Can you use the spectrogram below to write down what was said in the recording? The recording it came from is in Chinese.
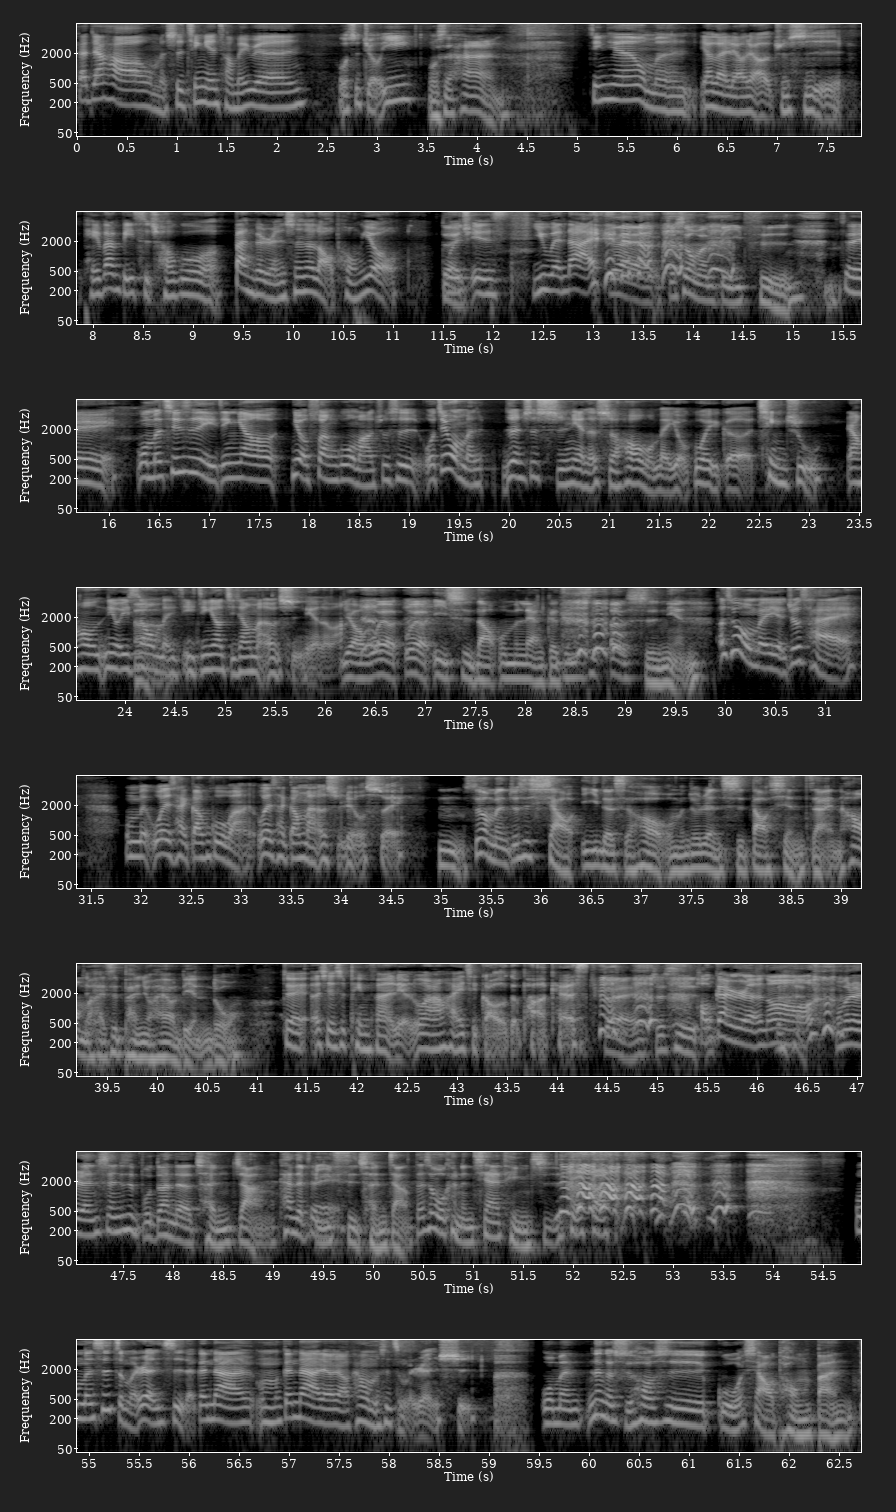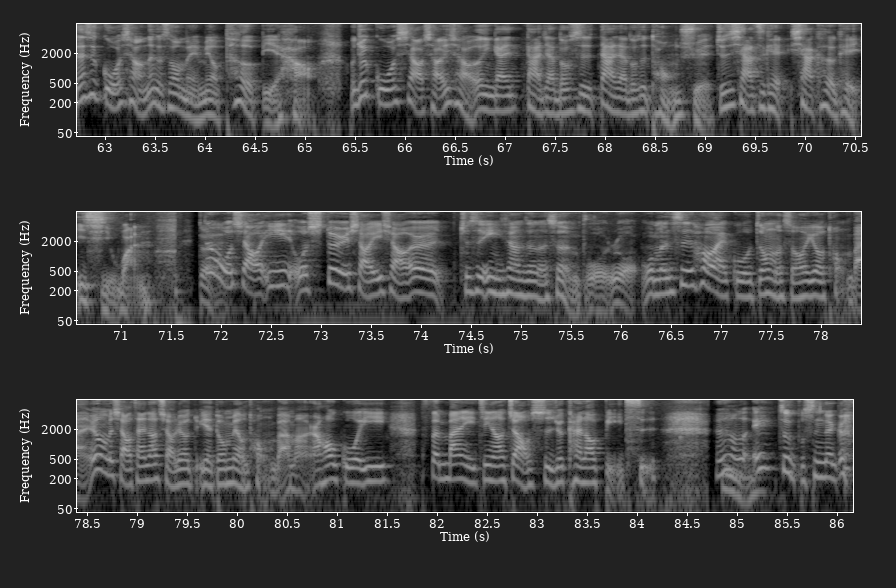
大家好，我们是青年草莓园，我是九一，我是汉。今天我们要来聊聊，就是陪伴彼此超过半个人生的老朋友，which is you and I。对，就是我们彼此。对，我们其实已经要，你有算过吗？就是我记得我们认识十年的时候，我们有过一个庆祝。然后你有意识到我们已经要即将满二十年了吗？嗯、有，我有，我有意识到，我们两个真的是 二十年，而且我们也就才，我们我也才刚过完，我也才刚满二十六岁。嗯，所以我们就是小一的时候我们就认识到现在，然后我们还是朋友，还有联络。对，而且是频繁的联络，然后还一起搞了个 podcast。对，就是 好感人哦。我们的人生就是不断的成长，看着彼此成长，但是我可能现在停止。我们是怎么认识的？跟大家，我们跟大家聊聊看，我们是怎么认识。我们那个时候是国小同班，但是国小那个时候我们也没有特别好。我觉得国小小一、小二应该大家都是大家都是同学，就是下次可以下课可以一起玩。对，但我小一，我是对于小一、小二就是印象真的是很薄弱。我们是后来国中的时候又同班，因为我们小三到小六也都没有同班嘛。然后国一分班一进到教室就看到彼此。然后说：“哎、嗯，这不是那个？”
